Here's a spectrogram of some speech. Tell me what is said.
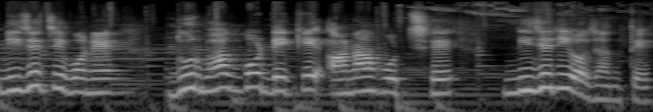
নিজের জীবনে দুর্ভাগ্য ডেকে আনা হচ্ছে নিজেরই অজান্তে।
